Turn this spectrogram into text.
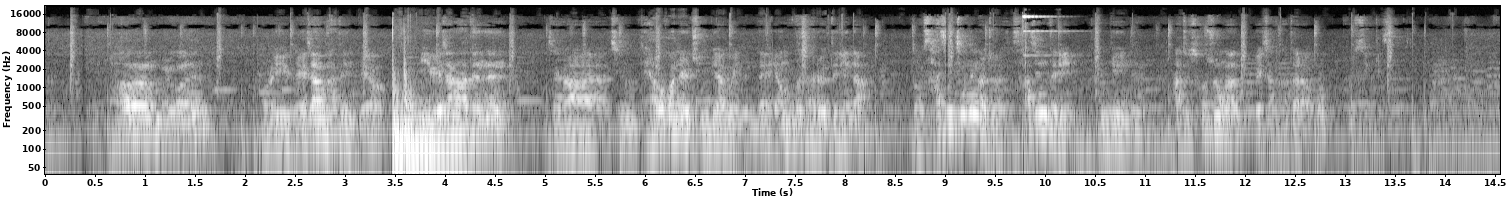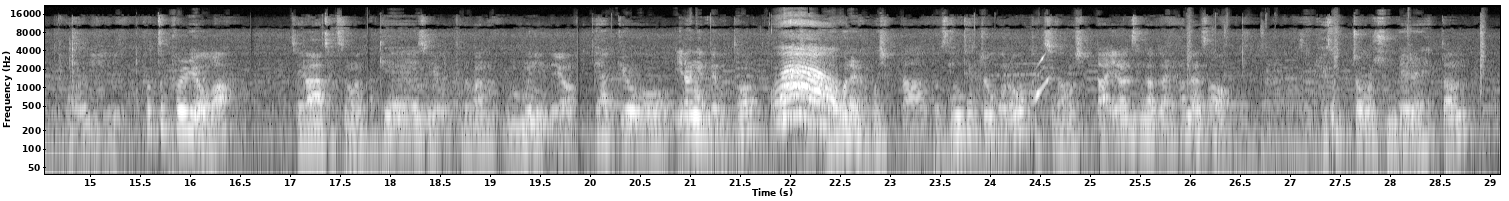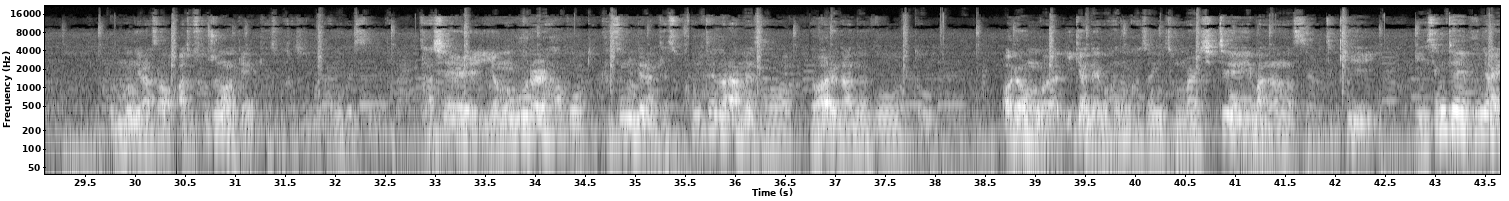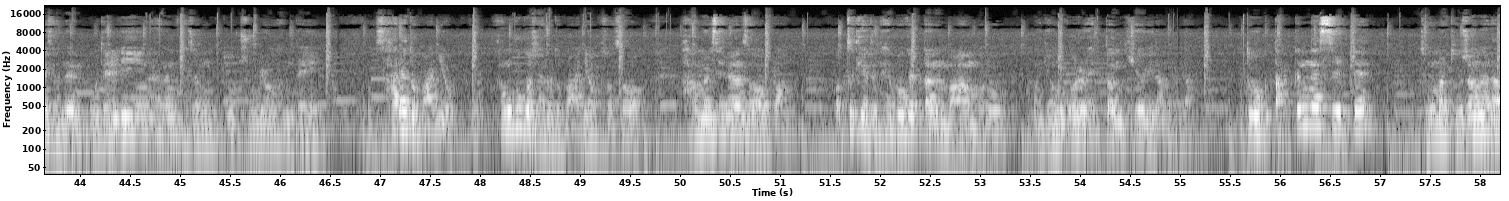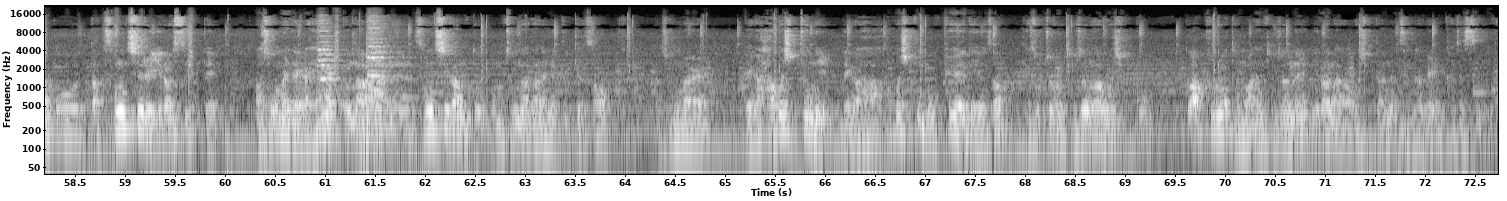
다음 물건은 바로 이 외장 하드인데요. 이 외장 하드는 제가 지금 대학원을 준비하고 있는데 연구 자료들이나 또 사진 찍는 걸 좋아해서 사진들이 담겨 있는 아주 소중한 외장 하드라고 볼 수 있겠습니다. 어, 이 포트폴리오와 제가 작성한 패키지에 들어간 논문인데요. 대학교 1학년 때부터 대학원을 가고 싶다, 또 생태 쪽으로 같이 가고 싶다 이런 생각을 하면서 계속적으로 준비를 했던 논문이라서 아주 소중하게 계속 가지고 다니고 있습니다. 사실 이 연구를 하고 또 교수님이랑 계속 컨택을 하면서 대화를 나누고 또 어려운 걸 이겨내고 하는 과정이 정말 쉽지만은 않았어요. 특히 이 생태 분야에서는 모델링 하는 과정도 중요한데 사례도 많이 없고 한국어 자료도 많이 없어서 밤을 새면서 막 어떻게든 해보겠다는 마음으로 막 연구를 했던 기억이 납니다. 또 딱 끝냈을 때 정말 도전을 하고 딱 성취를 이뤘을 때 아, 정말 내가 해냈구나 하는 성취감도 엄청나다는 걸 느껴서 아, 정말 내가 하고 싶은 일, 내가 하고 싶은 목표에 대해서 계속적으로 도전하고 싶고 또 앞으로 더 많은 도전을 이뤄나가고 싶다는 생각을 가졌습니다.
